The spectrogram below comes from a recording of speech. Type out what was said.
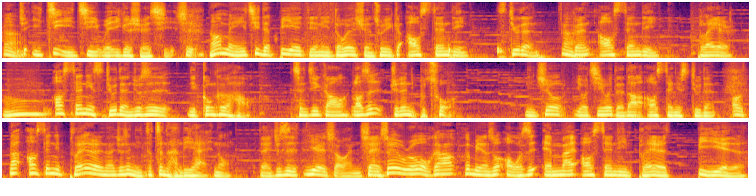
嗯，就一季一季为一个学期，是。然后每一季的毕业典礼都会选出一个 Outstanding Student 跟 Outstanding Player。哦，Outstanding Student 就是你功课好，成绩高，老师觉得你不错，你就有机会得到 Outstanding Student。哦，那 Outstanding Player 呢，就是你这真的很厉害，那种，对，就是乐手很强。对，所以如果我刚刚跟别人说，哦，我是 MI Outstanding Player。毕业的，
